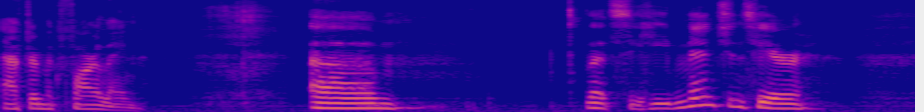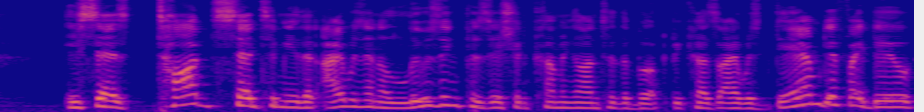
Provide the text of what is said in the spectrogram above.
after McFarlane? Um, let's see. He mentions here. He says Todd said to me that I was in a losing position coming onto the book because I was damned if I do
